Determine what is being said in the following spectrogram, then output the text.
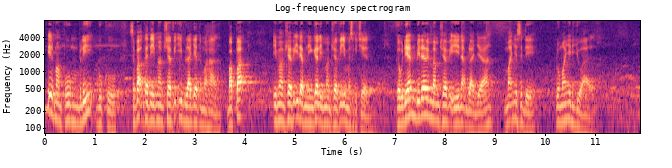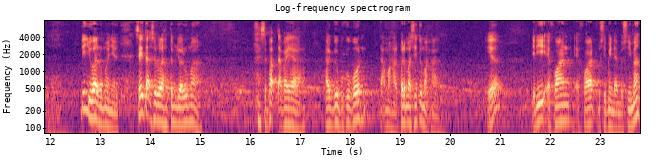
dia mampu membeli buku sebab kata Imam Syafi'i belajar tu mahal bapak Imam Syafi'i dah meninggal Imam Syafi'i masih kecil kemudian bila Imam Syafi'i nak belajar maknya sedih rumahnya dijual dia jual rumahnya. Saya tak suruh hantum jual rumah. Sebab tak payah. Harga buku pun tak mahal. Pada masa itu mahal. Ya. Jadi ikhwan, ikhwat muslimin dan muslimah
